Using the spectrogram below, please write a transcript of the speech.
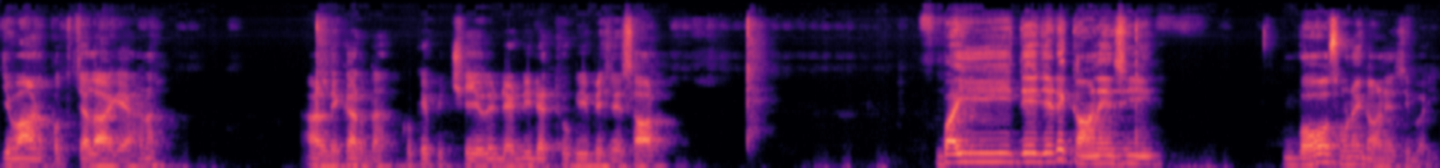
ਜਵਾਨ ਪੁੱਤ ਚਲਾ ਗਿਆ, ਹਨਾ, ਆਲੇ ਘਰ ਦਾ, ਕਿਉਂਕਿ ਪਿੱਛੇ ਉਹਦੇ ਡੈਡੀ ਡੈਥ ਹੋ ਗਈ ਪਿਛਲੇ ਸਾਲ। ਬਾਈ ਦੇ ਜਿਹੜੇ ਗਾਣੇ ਸੀ, ਬਹੁਤ ਸੋਹਣੇ ਗਾਣੇ ਸੀ ਬਾਈ।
